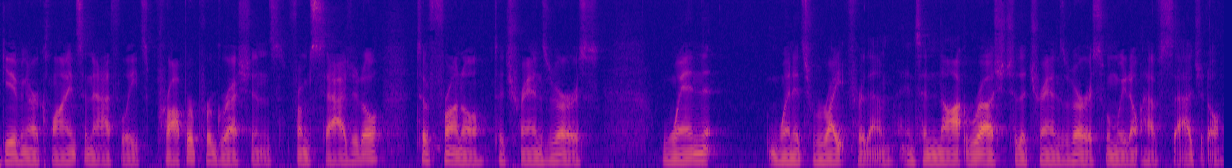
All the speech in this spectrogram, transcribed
giving our clients and athletes proper progressions from sagittal to frontal to transverse when when it's right for them and to not rush to the transverse when we don't have sagittal.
